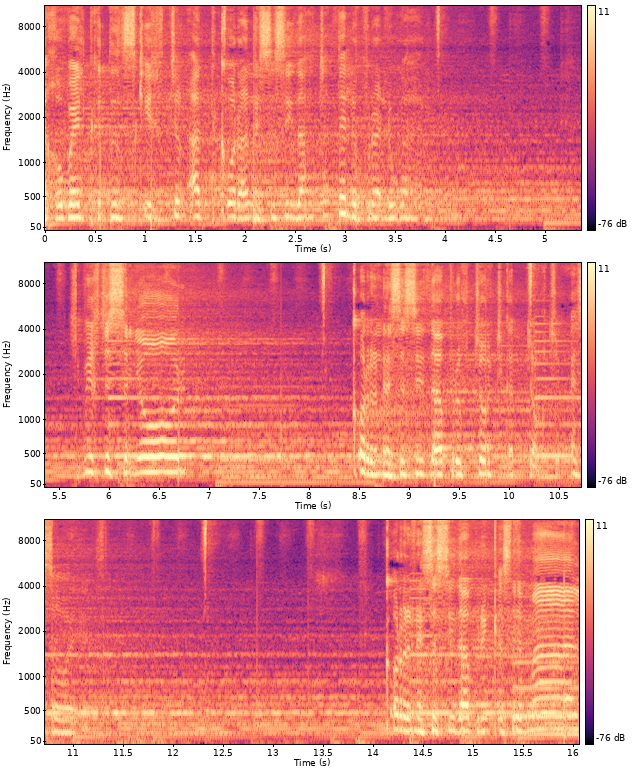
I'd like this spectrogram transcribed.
kubelt ka dun skirtyo at kora necesidad siya telebra lugar. Spirito Señor, corre necesidad proof church ka church, eso es. Corre necesidad brincas de mal.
